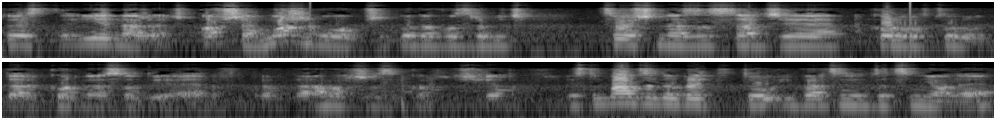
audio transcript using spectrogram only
To jest jedna rzecz. Owszem, można było przykładowo zrobić coś na zasadzie Call of Cthulhu Dark Corners of the Earth, prawda? Zakończyć świat. Jest to bardzo dobry tytuł i bardzo niedoceniony,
